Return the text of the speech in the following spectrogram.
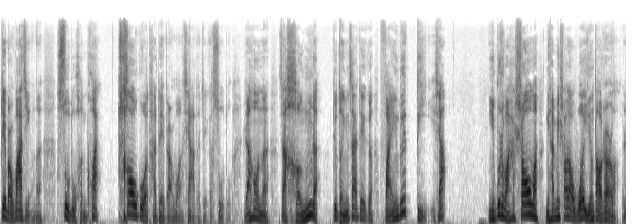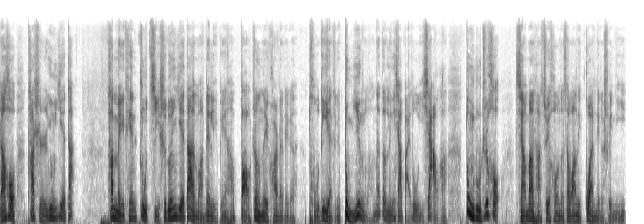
这边挖井呢，速度很快，超过它这边往下的这个速度，然后呢再横着。就等于在这个反应堆底下，你不是往下烧吗？你还没烧到，我已经到这儿了。然后他是用液氮，他每天注几十吨液氮往这里边哈，保证那块的这个土地啊，这个冻硬了，那都零下百度以下了哈。冻住之后，想办法最后呢再往里灌这个水泥。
